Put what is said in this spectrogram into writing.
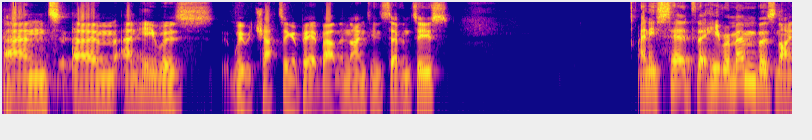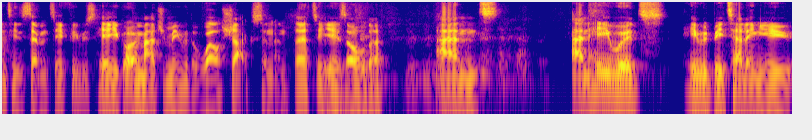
And, um, and he was, we were chatting a bit about the 1970s. And he said that he remembers 1970. If he was here, you've got to imagine me with a Welsh accent and 30 years older. And, and he, would, he would be telling you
